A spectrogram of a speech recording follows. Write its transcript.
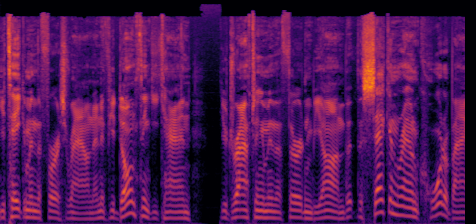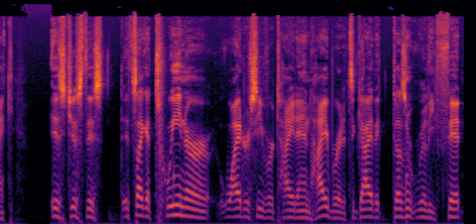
you take him in the first round, and if you don't think he can, you're drafting him in the third and beyond. The, second round quarterback is just this it's like a tweener wide receiver tight end hybrid. It's a guy that doesn't really fit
